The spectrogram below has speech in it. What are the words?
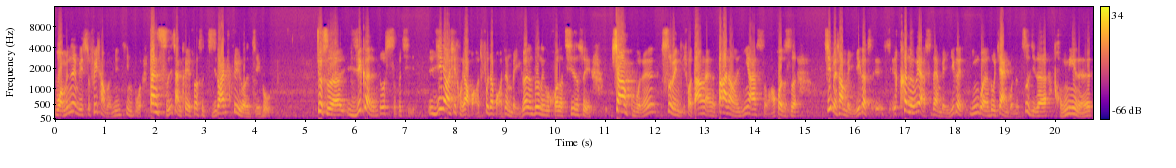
我们认为是非常文明进步，但实际上可以说是极端脆弱的结构，就是一个人都死不起。医疗系统要保负责保证每个人都能够活到七十岁，像古人视为理所当然的大量的婴儿死亡，或者是。基本上每一个克伦威尔时代，每一个英国人都见过的自己的同龄人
